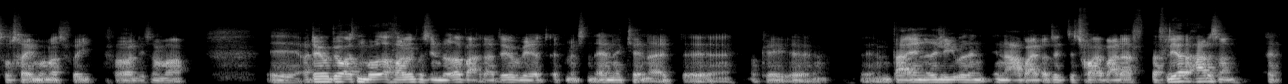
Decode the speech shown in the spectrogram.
to-tre måneders fri for ligesom at Øh, og det er, jo, det er også en måde at holde på sine medarbejdere. Det er jo ved, at, at man sådan anerkender, at øh, okay, øh, øh, der er andet i livet end, end arbejde, og det, det tror jeg bare, der er, der er flere, der har det sådan, at,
